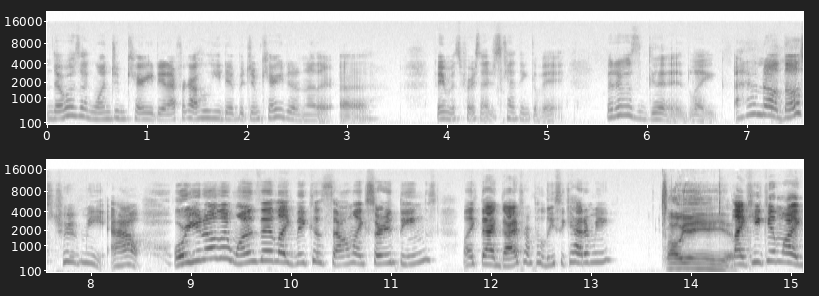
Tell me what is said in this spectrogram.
there was like one Jim Carrey did. I forgot who he did, but Jim Carrey did another uh famous person. I just can't think of it. But it was good. Like, I don't know. Those trip me out. Or you know the ones that like they could sound like certain things? Like that guy from Police Academy? Oh yeah, yeah, yeah. Like he can like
